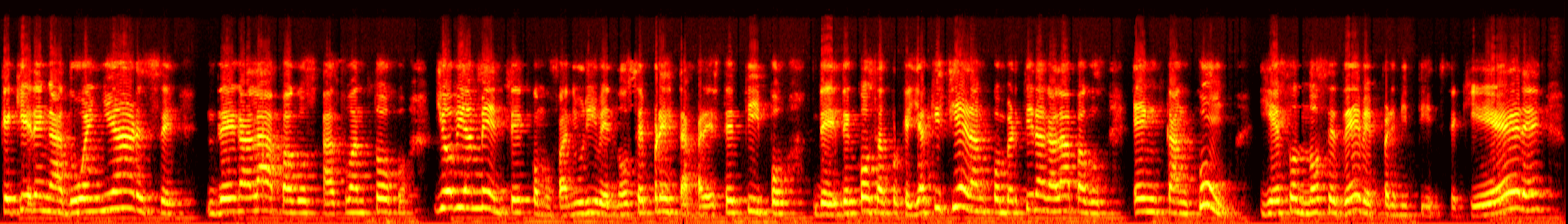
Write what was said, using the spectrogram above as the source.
que quieren adueñarse de Galápagos a su antojo. Y obviamente, como Fanny Uribe no se presta para este tipo de de cosas, porque ya quisieran convertir a Galápagos en Cancún y eso no se debe permitir. Se quiere,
